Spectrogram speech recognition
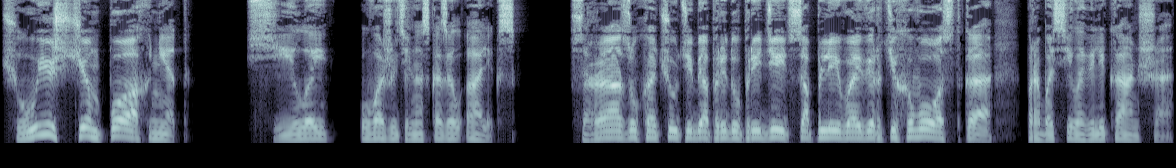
«Чуешь, чем пахнет?» «Силой», — уважительно сказал Алекс. «Сразу хочу тебя предупредить, сопливая вертихвостка», — пробасила великанша,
